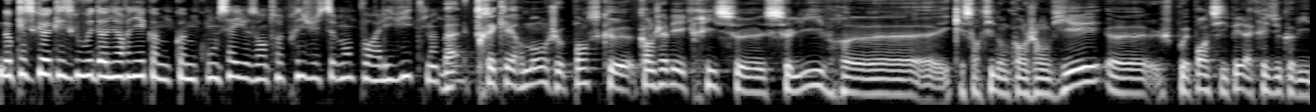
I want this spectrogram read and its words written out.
Donc, qu'est-ce que, qu'est-ce que vous donneriez comme, comme conseil aux entreprises justement pour aller vite maintenant? Bah, Très clairement, je pense que quand j'avais écrit ce, ce livre, euh, qui est sorti donc en janvier, euh, je ne pouvais pas anticiper la crise du Covid.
